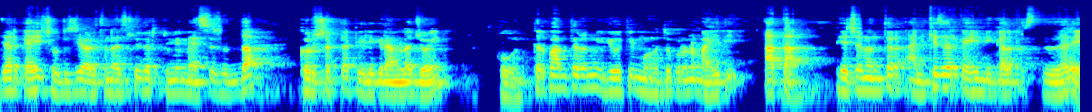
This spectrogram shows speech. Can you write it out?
जर काही छोटीशी अडचण असली तर तुम्ही मेसेज सुद्धा करू शकता. टेलिग्रामला जॉईन हो तर पहा मित्रांनो ही होती महत्त्वपूर्ण माहिती. आता त्याच्यानंतर आणखी जर काही निकाल प्रसिद्ध झाले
